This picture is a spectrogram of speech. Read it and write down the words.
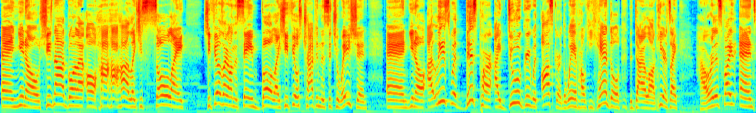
and you know she's not going like, oh ha ha ha. Like she's so like she feels like on the same boat. Like she feels trapped in the situation. And you know, at least with this part, I do agree with Oscar the way of how he handled the dialogue here. It's like. However, this fight ends,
